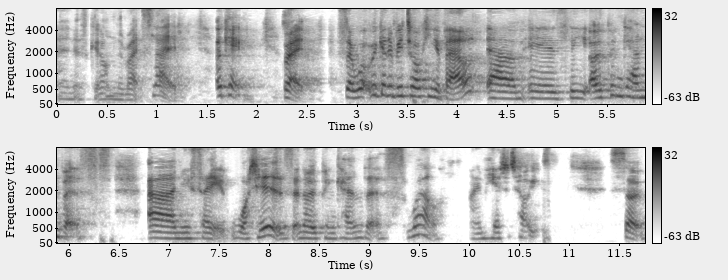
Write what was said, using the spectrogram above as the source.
and let's get on the right slide. Okay, right. So what we're going to be talking about um, is the open canvas. And you say, what is an open canvas? Well, I'm here to tell you. So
